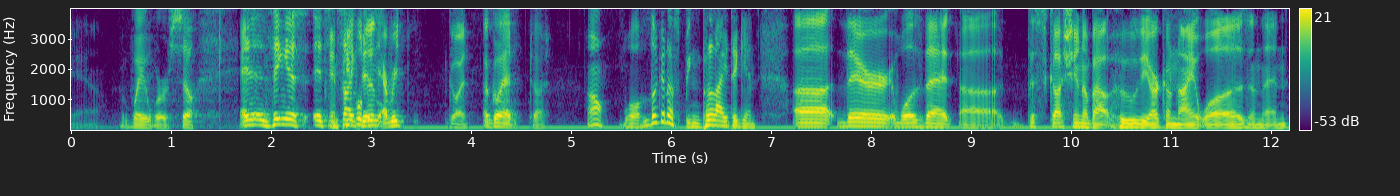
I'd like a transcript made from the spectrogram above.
Yeah. Way worse. So, and the thing is, it's, it's like this. Every Go ahead. oh, go ahead, Josh. Oh, well, look at us being polite again. Uh, there was that uh, discussion about who the Arkham Knight was, and then,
